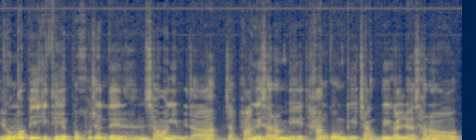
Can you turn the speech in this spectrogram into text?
영업이익이 대폭 호전되는 상황입니다. 자, 방위산업 및 항공기, 장비 관련 산업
